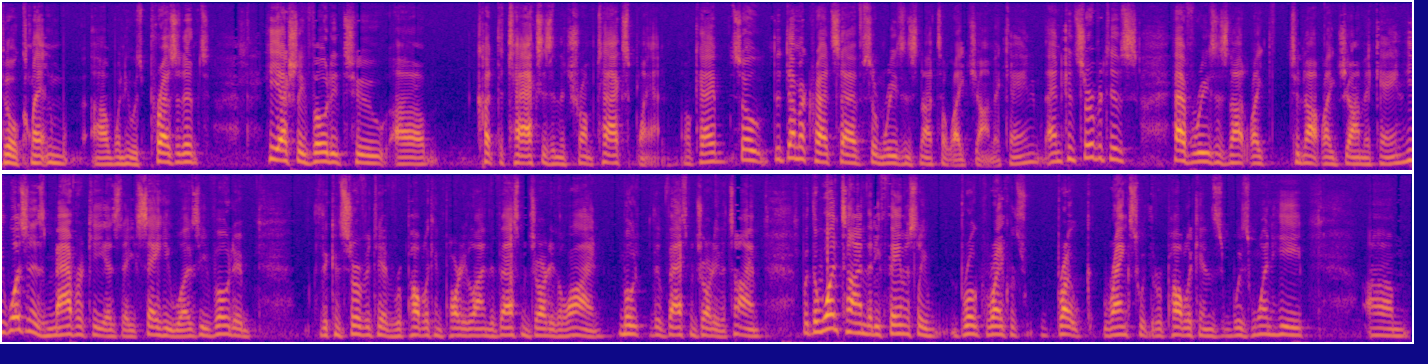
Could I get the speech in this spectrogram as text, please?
Bill Clinton uh, when he was president. He actually voted to uh, cut the taxes in the Trump tax plan. Okay, so the Democrats have some reasons not to like John McCain, and conservatives have reasons not like to not like John McCain. He wasn't as mavericky as they say he was. He voted the conservative Republican Party line the vast majority of the line, the vast majority of the time. But the one time that he famously broke ranks, broke ranks with the Republicans was when he um,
